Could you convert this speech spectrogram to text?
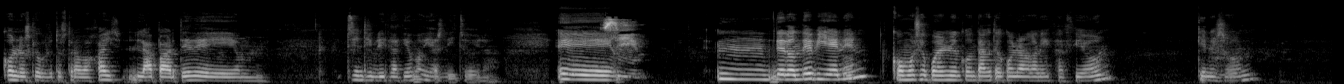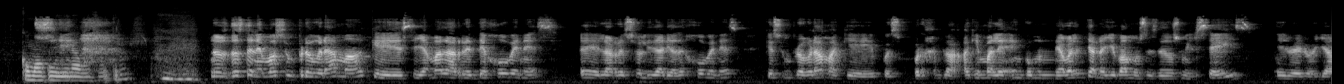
con los que vosotros trabajáis. La parte de mm, sensibilización me habías dicho, era. Eh, sí. Mm, ¿De dónde vienen? ¿Cómo se ponen en contacto con la organización? ¿Quiénes son? ¿Cómo acuden a vosotros? Nosotros tenemos un programa que se llama la Red de Jóvenes, eh, la Red Solidaria de Jóvenes, que es un programa que, pues, por ejemplo, aquí en, en Comunidad Valenciana llevamos desde 2006, pero ya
